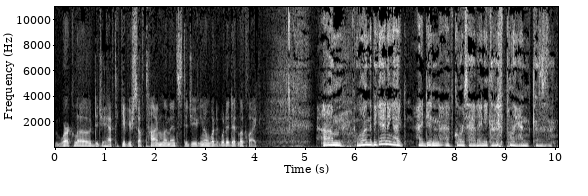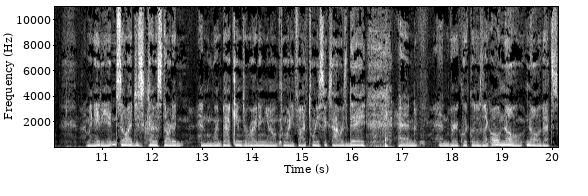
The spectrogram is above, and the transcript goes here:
workload? Did you have to give yourself time limits? Did you, you know, what what did it look like? Um, well, in the beginning, I I didn't, of course, have any kind of plan because I'm an idiot. And so I just kind of started and went back into writing, you know, 25, 26 hours a day, and and very quickly it was like, oh no, no, that's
